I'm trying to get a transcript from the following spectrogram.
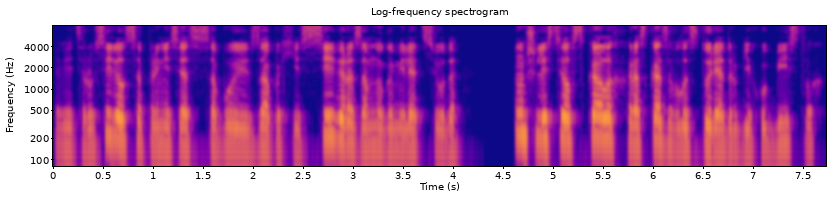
Ветер усилился, принеся с собой запахи с севера за много миль отсюда. Он шелестел в скалах, рассказывал истории о других убийствах.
